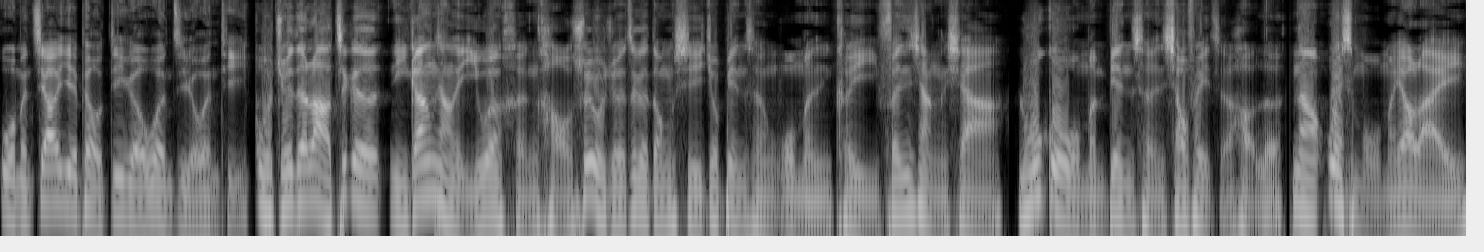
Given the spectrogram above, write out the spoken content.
我们接到业配我第一个问自己的问题。我觉得啦，这个你刚刚讲的疑问很好，所以我觉得这个东西就变成我们可以分享一下。如果我们变成消费者好了，那为什么我们要来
